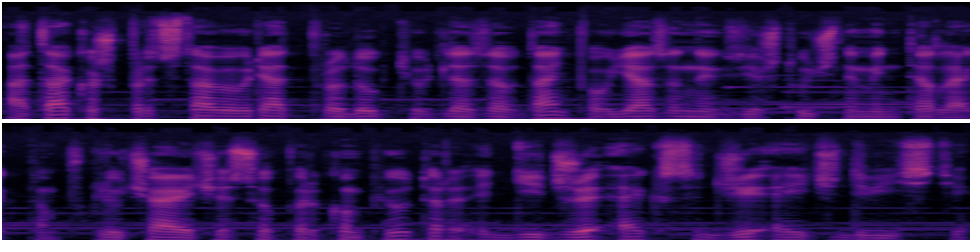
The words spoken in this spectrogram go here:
а також представив ряд продуктів для завдань, пов'язаних зі штучним інтелектом, включаючи суперкомп'ютер DGX GH200.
